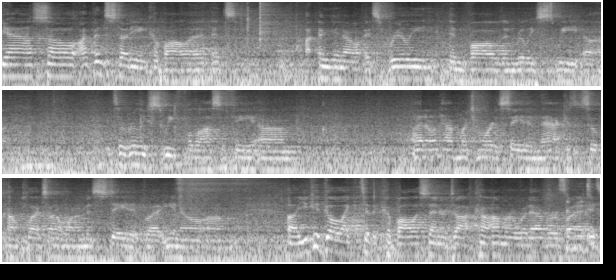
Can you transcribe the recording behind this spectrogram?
yeah, so I've been studying Kabbalah. It's, I- you know, it's really involved and really sweet. Uh, it's a really sweet philosophy. Um, I don't have much more to say than that because it's so complex. I don't want to misstate it, but you know, um, uh, you could go like to the KabbalahCenter.com or whatever. But it's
